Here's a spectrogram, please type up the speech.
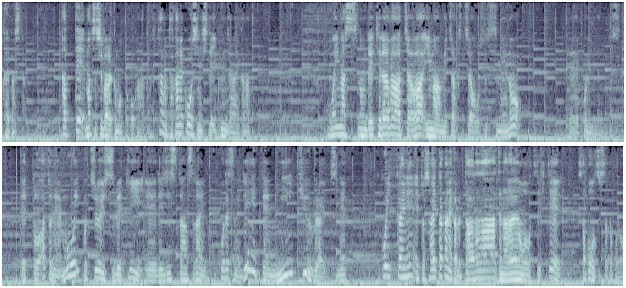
買いました。買って、まあ、しばらく持っとこうかなと思います。多分高値更新していくんじゃないかなと思いますので、テラバーチャは今めちゃくちゃおすすめの、えー、コインになります。えっと、あとね、もう一個注意すべき、えー、レジスタンスラインが、ここですね、0.29ぐらいですね。ここ一回ね、えっと、最高値からダダダーって流れが落ちてきて、サポートしたところ。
